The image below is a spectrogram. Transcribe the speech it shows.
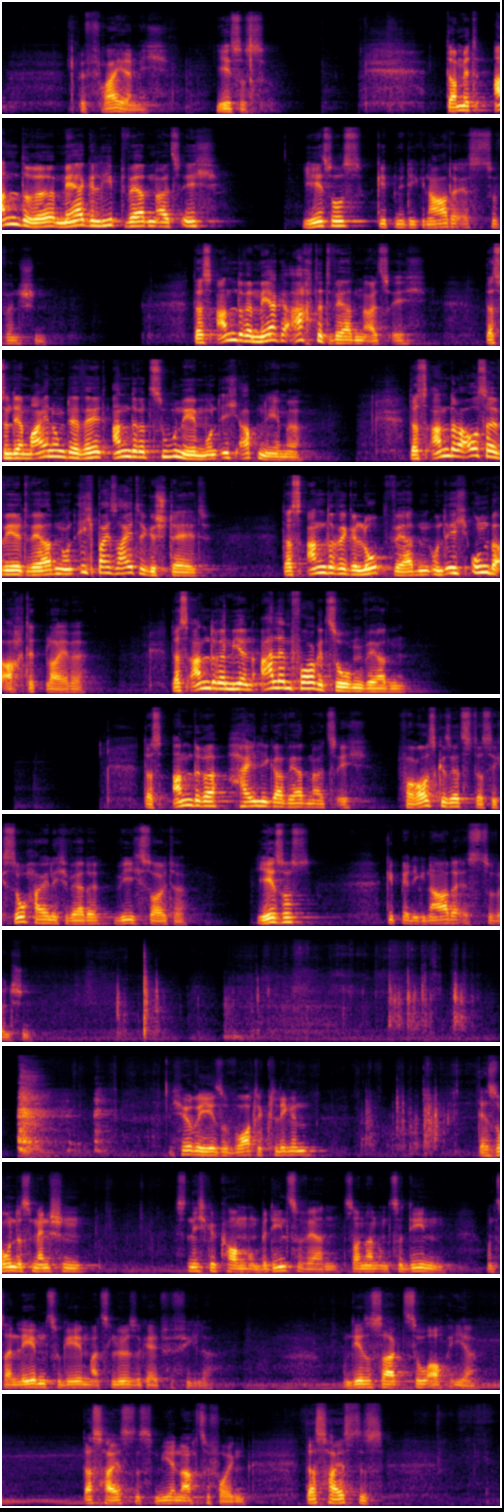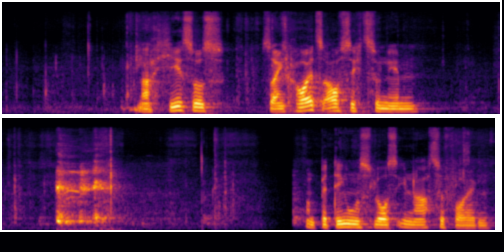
befreie mich, Jesus. Damit andere mehr geliebt werden als ich, Jesus, gib mir die Gnade, es zu wünschen. Dass andere mehr geachtet werden als ich, dass in der Meinung der Welt andere zunehmen und ich abnehme, dass andere auserwählt werden und ich beiseite gestellt, dass andere gelobt werden und ich unbeachtet bleibe, dass andere mir in allem vorgezogen werden, dass andere heiliger werden als ich, vorausgesetzt, dass ich so heilig werde, wie ich sollte. Jesus, gib mir die Gnade, es zu wünschen. Ich höre Jesu Worte klingen der Sohn des Menschen ist nicht gekommen, um bedient zu werden, sondern um zu dienen und sein Leben zu geben als Lösegeld für viele. Und Jesus sagt, so auch ihr. Das heißt es, mir nachzufolgen. Das heißt es, nach Jesus sein Kreuz auf sich zu nehmen und bedingungslos ihm nachzufolgen.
